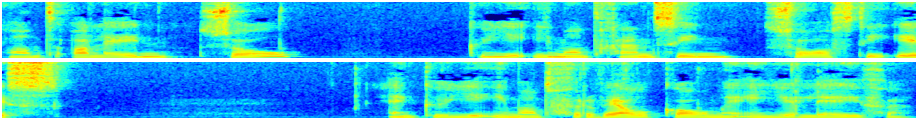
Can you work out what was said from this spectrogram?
Want alleen zo kun je iemand gaan zien zoals die is en kun je iemand verwelkomen in je leven.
